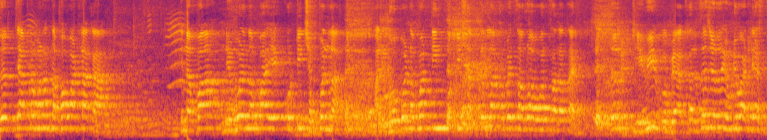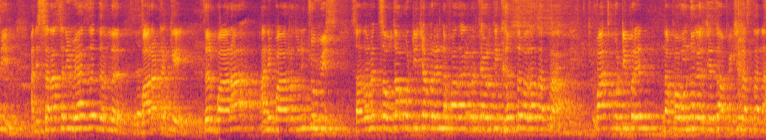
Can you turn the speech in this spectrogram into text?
तर त्या प्रमाणात नफा वाढला का? नफा निव्वळ नफा एक कोटी छप्पन लाख. आणि ढोबळ नफा तीन कोटी सत्तर लाख रुपये चालू अहवाल चालत आहे. तर ठेवी व्या- कर्ज जर एवढी वाढली असतील आणि सरासरी व्याज जर धरलं बारा टक्के तर बारा आणि बारा दोन्ही चोवीस साधारण चौदा कोटीच्या पर्यंत नफा झाला त्यावरती खर्च वजा जाता पाच कोटीपर्यंत नफा होणं गरजेचं अपेक्षित असताना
